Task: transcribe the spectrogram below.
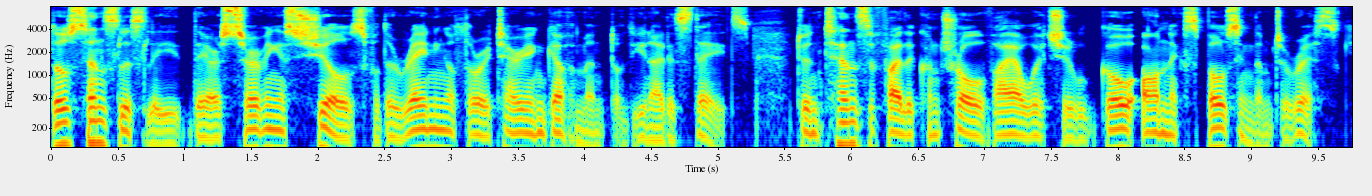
Though senselessly, they are serving as shills for the reigning authoritarian government of the United States to intensify the control via which it will go on exposing them to risk.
